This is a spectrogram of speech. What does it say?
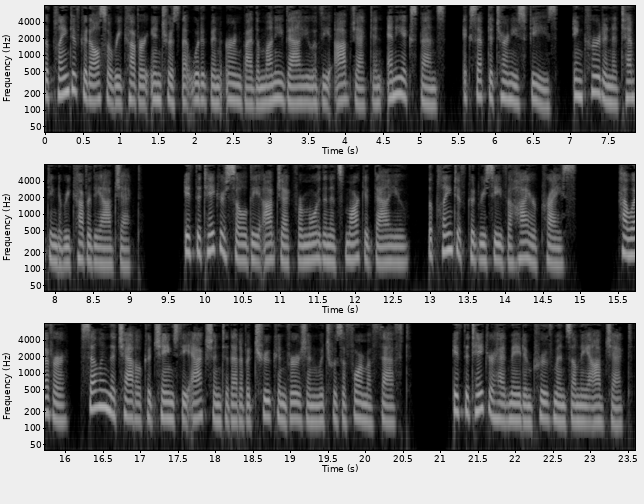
The plaintiff could also recover interest that would have been earned by the money value of the object and any expense, except attorney's fees, incurred in attempting to recover the object. If the taker sold the object for more than its market value, the plaintiff could receive the higher price. However, selling the chattel could change the action to that of a true conversion, which was a form of theft. If the taker had made improvements on the object,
